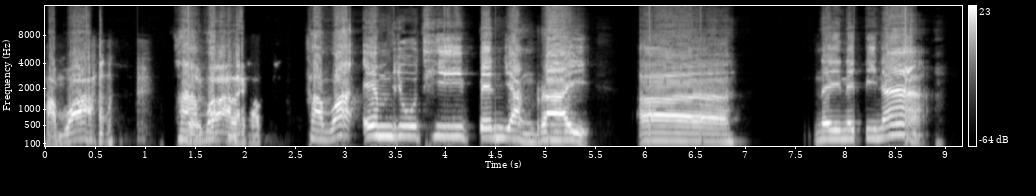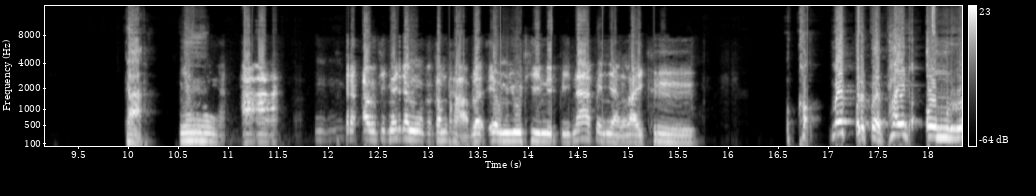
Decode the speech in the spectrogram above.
ถามว่าถามเปิดว่าว่าอะไรครับ ถามว่า MUT เป็นอย่างไรเอ่อในในปีหน้า ค่ะ ยังไงอะอะอะเอาจริงๆนะยังงงกับคำถามเลย MUT ในปีหน้าเป็นอย่างไรคือ เขาไม่เปิดเปิดไพ่องค์ร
